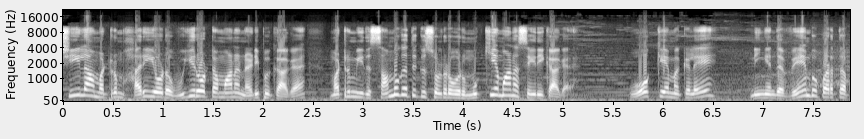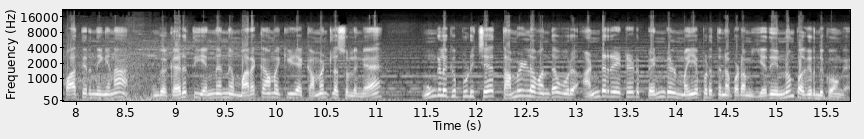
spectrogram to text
ஷீலா மற்றும் ஹரியோட உயிரோட்டமான நடிப்புக்காக மற்றும் இது சமூகத்துக்கு சொல்கிற ஒரு முக்கியமான செய்திக்காக. ஓகே மக்களே நீங்கள் இந்த வேம்பு படத்தை பார்த்திருந்தீங்கன்னா உங்கள் கருத்து என்னன்னு மறக்காமல் கீழே கமெண்ட்டில் சொல்லுங்கள் உங்களுக்கு பிடிச்ச தமிழில் வந்த ஒரு அண்டர் பெண்கள் மையப்படுத்தின படம் எது இன்னும் பகிர்ந்துக்கோங்க.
